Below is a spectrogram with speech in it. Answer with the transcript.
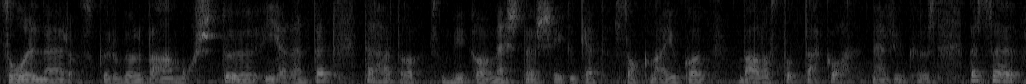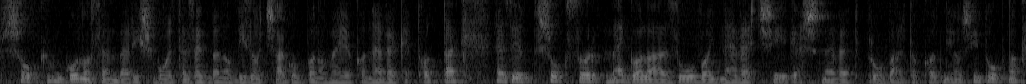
Zollner az körülbelül vámost jelentett, tehát a, a mesterségüket, szakmájukat választották a nevükhöz. Persze sok gonosz ember is volt ezekben a bizottságokban, amelyek a neveket adták, ezért sokszor megalázó vagy nevetséges nevet próbáltak adni a zsidóknak.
